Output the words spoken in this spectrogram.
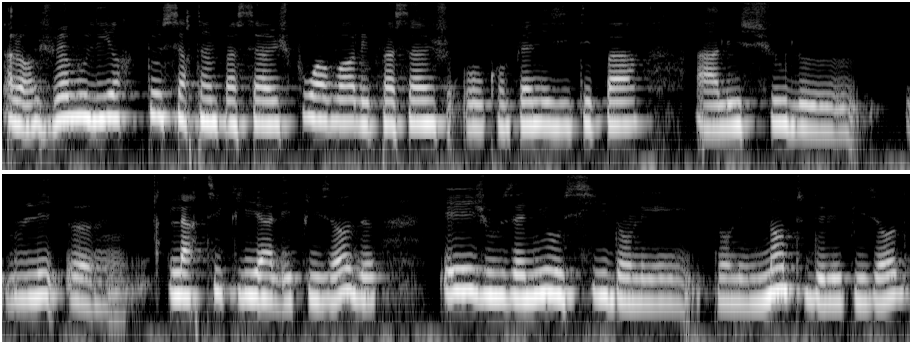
Alors je vais vous lire que certains passages. Pour avoir les passages au complet, n'hésitez pas à aller sur euh, l'article lié à l'épisode et je vous ai mis aussi dans les dans les notes de l'épisode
